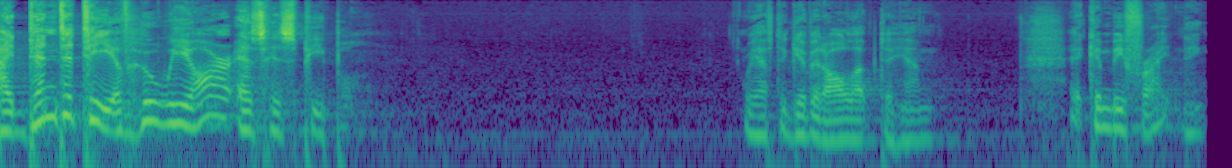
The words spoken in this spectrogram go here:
identity of who we are as His people. We have to give it all up to Him. It can be frightening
